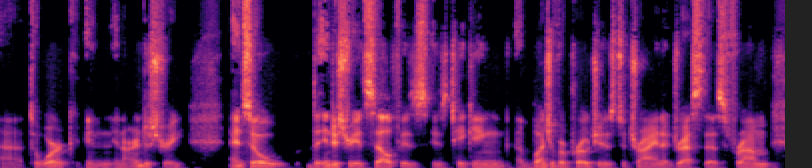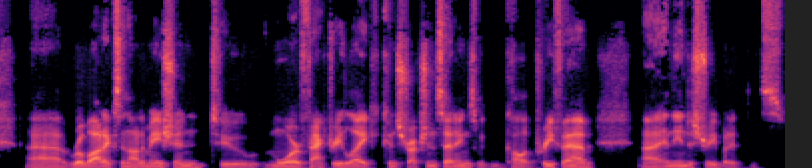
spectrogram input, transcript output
uh, to work in in our industry. And so the industry itself is is taking a bunch of approaches to try and address this from uh, robotics and automation to more factory like construction settings. We call it prefab uh, in the industry, but it's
